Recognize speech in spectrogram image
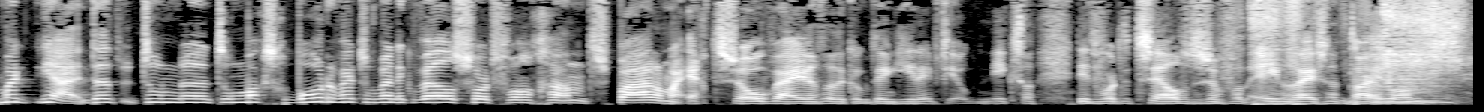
Maar ja, dat, toen, eh, toen Max geboren werd, toen ben ik wel een soort van gaan sparen. Maar echt zo weinig dat ik ook denk: hier heeft hij ook niks aan. Dit wordt hetzelfde, zo van één reis naar Thailand.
